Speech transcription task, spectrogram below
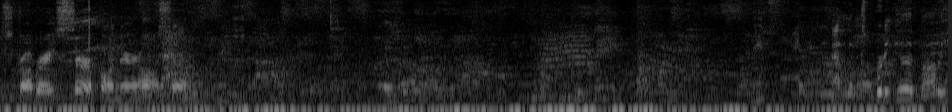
Strawberry syrup on there also. That looks pretty good, Bobby.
